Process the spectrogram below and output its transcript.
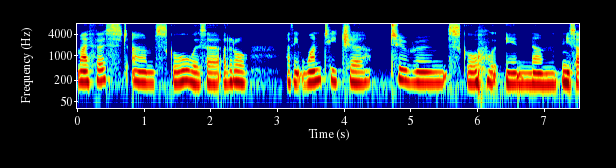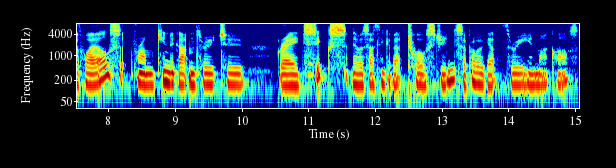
My first um, school was a, a, little, I think, one teacher, two room school in um, New South Wales from kindergarten through to grade six. There was, I think, about 12 students, so probably about three in my class.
